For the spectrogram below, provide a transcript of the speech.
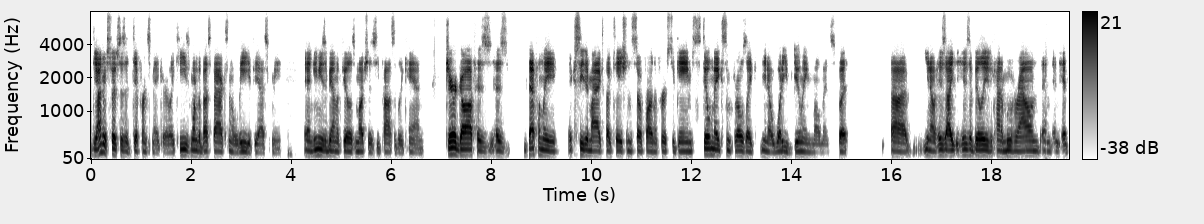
DeAndre Swift is a difference maker. Like he's one of the best backs in the league, if you ask me, and he needs to be on the field as much as he possibly can. Jared Goff has has definitely exceeded my expectations so far in the first two games. Still makes some throws like you know what are you doing moments, but uh, you know his his ability to kind of move around and, and hit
